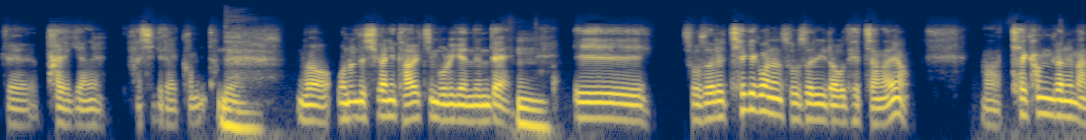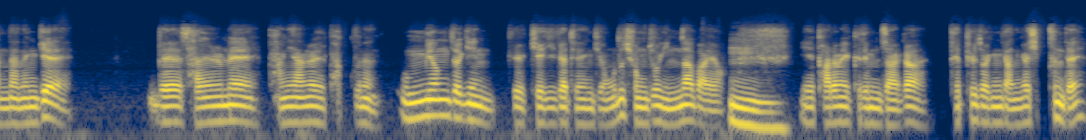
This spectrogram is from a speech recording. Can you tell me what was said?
그 발견을 하시게 될 겁니다. 네. 뭐 오늘도 시간이 닿을지 모르겠는데 음. 이 소설을 책에 관한 소설이라고 했잖아요. 어, 책 한 권을 만나는 게 내 삶의 방향을 바꾸는 운명적인 그 계기가 되는 경우도 종종 있나 봐요. 음. 이 바람의 그림자가 대표적인 게 아닌가 싶은데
